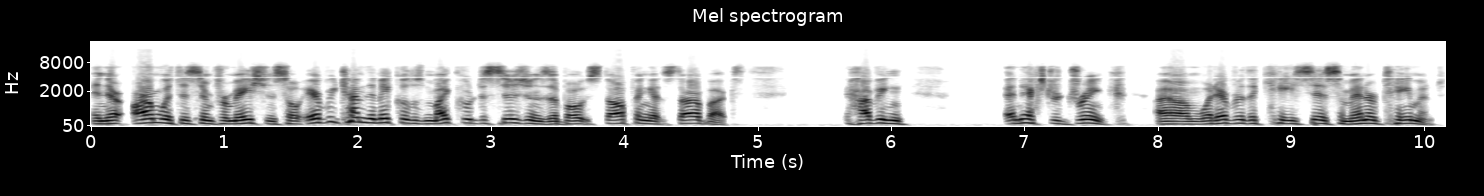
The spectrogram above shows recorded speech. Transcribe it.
And they're armed with this information. So every time they make those micro decisions about stopping at Starbucks, having an extra drink, um, whatever the case is, some entertainment,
